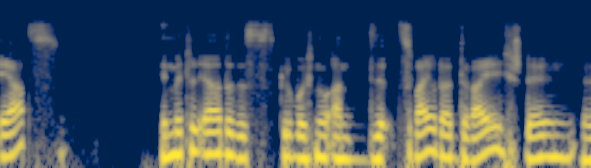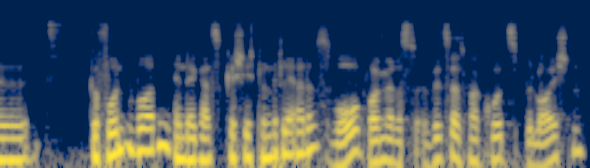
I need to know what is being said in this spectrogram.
Erz in Mittelerde, das glaube ich, nur an zwei oder drei Stellen äh, gefunden worden in der ganzen Geschichte Mittelerdes. Wo? Wollen wir das, willst du das mal kurz beleuchten?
